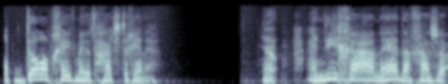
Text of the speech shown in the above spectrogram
op dan op een gegeven moment het hardste rennen. Ja. En die gaan, hè, dan gaan ze.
